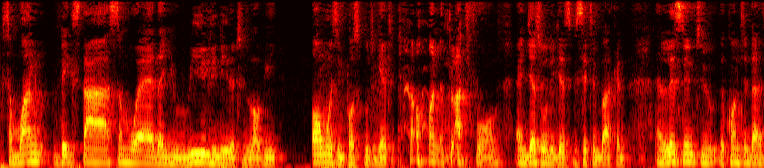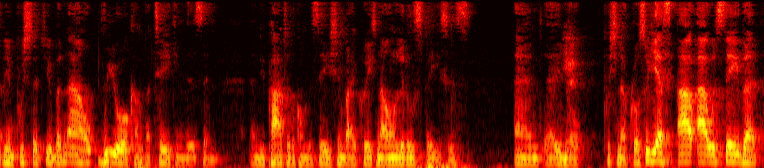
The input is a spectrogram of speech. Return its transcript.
some one big star somewhere that you really needed to lobby. Almost impossible to get on the platform and just only just be sitting back and, and listening to the content that's being pushed at you. But now we all can partake in this and, and be part of the conversation by creating our own little spaces and, uh, you Yeah. know, pushing across. So yes, I, I would say that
